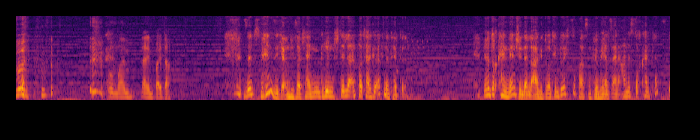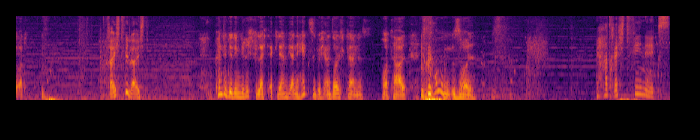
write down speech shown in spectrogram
Oh Mann, nein, weiter. Selbst wenn sich an dieser kleinen grünen Stelle ein Portal geöffnet hätte. Wäre doch kein Mensch in der Lage, dorthin durchzupassen. Für mehr als ein Arm ist doch kein Platz dort. Reicht vielleicht. Könntet ihr dem Gericht vielleicht erklären, wie eine Hexe durch ein solch kleines Portal entkommen soll? Er hat recht, Phoenix.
